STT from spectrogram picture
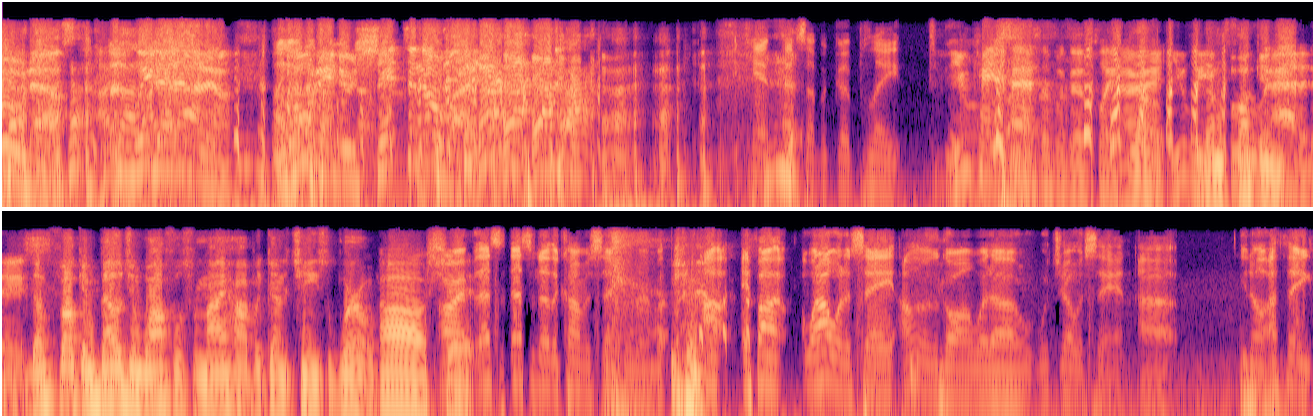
food now. Let's leave that out there. Food ain't do shit to nobody. You can't pass up a good plate. To be You honest. can't pass up a good plate, alright? You leave Them food fucking- out of this. Them fucking Belgian waffles from IHOP are gonna change the world. Oh All right, shit. but that's that's another conversation. man, But I, if I what I want to say, I'm going to go on what uh what Joe was saying. Uh, you know, I think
